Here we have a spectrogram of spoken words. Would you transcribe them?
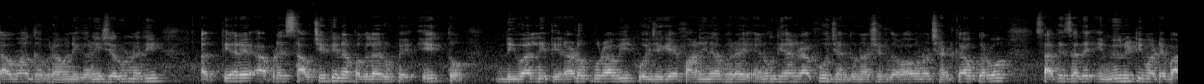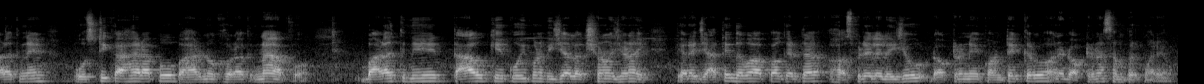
તાવમાં ગભરાવાની ઘણી જરૂર નથી. અત્યારે આપણે સાવચેતીના પગલાં રૂપે એક તો દિવાલની તિરાડો પુરાવી, કોઈ જગ્યાએ પાણી ના ભરાય એનું ધ્યાન રાખવું, જંતુનાશક દવાઓનો છંટકાવ કરવો, સાથે સાથે ઇમ્યુનિટી માટે બાળકને પૌષ્ટિક આહાર આપવો, બહારનો ખોરાક ના આપવો. બાળકને તાવ કે કોઈ પણ બીજા લક્ષણો જણાય, ત્યારે જાતે દવા આપવા કરતાં હોસ્પિટલે લઈ જવું, ડૉક્ટરને કોન્ટેક્ટ કરવો અને ડૉક્ટરના સંપર્કમાં રહેવું.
